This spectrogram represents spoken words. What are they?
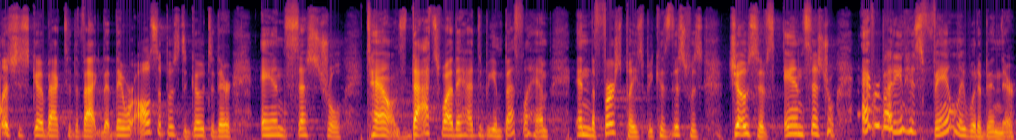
let's just go back to the fact that they were all supposed to go to their ancestral towns. That's why they had to be in Bethlehem in the first place, because this was Joseph's ancestral. Everybody in his family would have been there.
